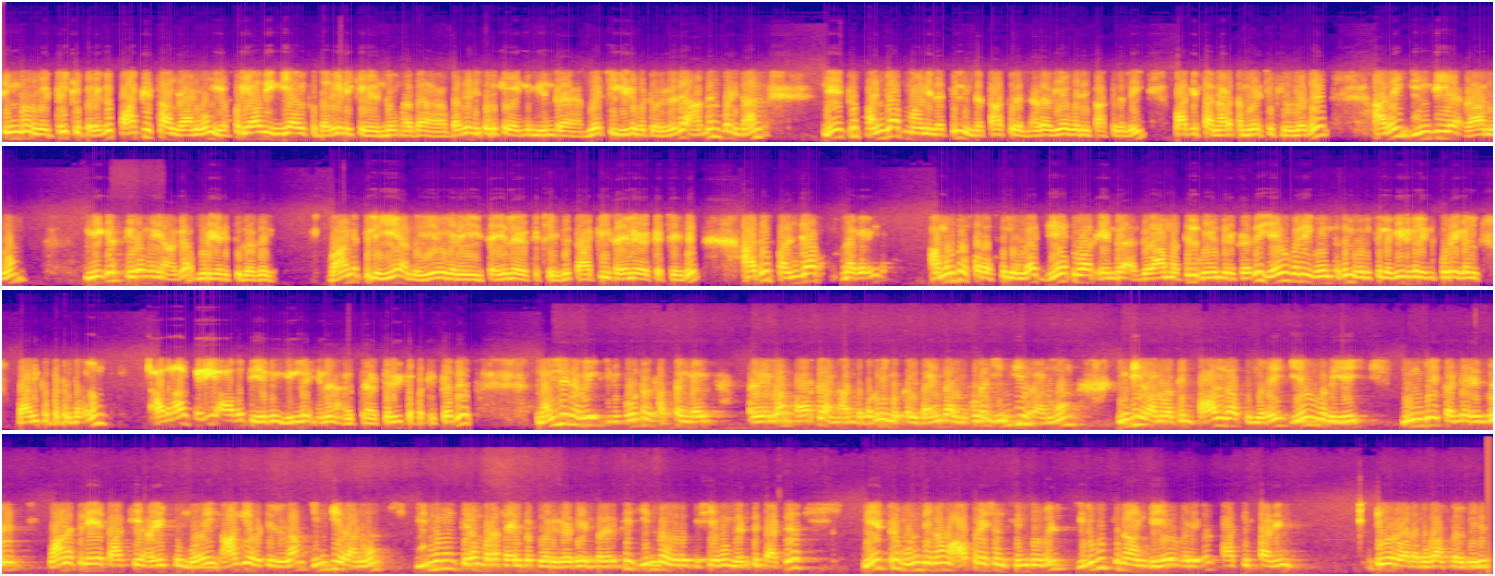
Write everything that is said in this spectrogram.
சிந்தூர் வெற்றிக்கு பிறகு பாகிஸ்தான் ராணுவம் எப்படியாவது இந்தியாவுக்கு பதிலளிக்க வேண்டும் பதிலடி கொடுக்க வேண்டும் என்ற முயற்சியில் ஈடுபட்டு வருகிறது. அதன்படிதான் நேற்று பஞ்சாப் மாநிலத்தில் இந்த தாக்குதல் அதாவது ஏவுகணை தாக்குதலை பாகிஸ்தான் நடத்த முயற்சித்துள்ளது அதை இந்திய ராணுவம் மிக திறமையாக முறியடித்துள்ளது. வானத்திலேயே அந்த ஏவுகணையை செயலிழக்க செய்து தாக்கி செயலிழக்க செய்து அது பஞ்சாப் நகரின் அமிர்தசரஸில் உள்ள ஜேத்வார் என்ற கிராமத்தில் விழுந்திருக்கிறது. ஏவுகணை விழுந்ததில் ஒரு சில வீடுகளின் கூரைகள் பாதிக்கப்பட்டிருந்தாலும் அதனால் பெரிய ஆபத்து ஏதும் இல்லை என தெ- தெரிவிக்கப்பட்டிருக்கிறது. நள்ளிரவில் இது போன்ற சத்தங்கள் அதையெல்லாம் பார்த்து அந்த- அந்த பகுதி மக்கள் பயந்தாலும் கூட இந்திய ராணுவம் இந்திய ராணுவத்தின் பாதுகாப்பு முறை ஏவுகணையை முன்பே கண்டறிந்து வானத்திலேயே தாக்கி அழிக்கும் முறை ஆகியவற்றிலெல்லாம் இந்திய ராணுவம் இன்னமும் திறம்பட செயல்பட்டு வருகிறது என்பதற்கு இந்த ஒரு விஷயமும் எடுத்துக்காட்டு. நேற்று முன்தினம் ஆபரேஷன் சிந்தூரில் இருபத்தி நான்கு ஏவுகணைகள் பாகிஸ்தானின் தீவிரவாத முகாம்கள் மீது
